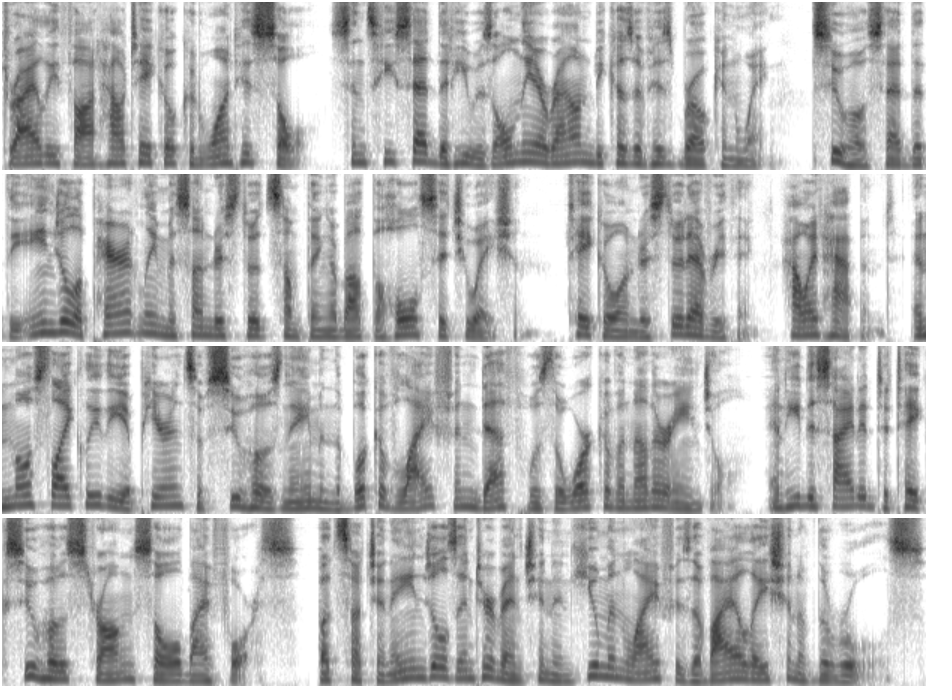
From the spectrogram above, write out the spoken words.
Dryly thought how Teiko could want his soul, since he said that he was only around because of his broken wing. Suho said that the angel apparently misunderstood something about the whole situation. Teiko understood everything, how it happened, and most likely the appearance of Suho's name in the Book of Life and Death was the work of another angel, and he decided to take Suho's strong soul by force. But such an angel's intervention in human life is a violation of the rules,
